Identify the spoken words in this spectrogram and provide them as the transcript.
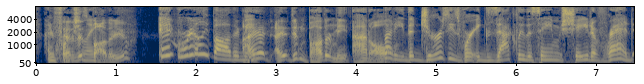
Now, does this bother you? it really bothered me. I had, it didn't bother me at all. Buddy, the jerseys were exactly the same shade of red.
